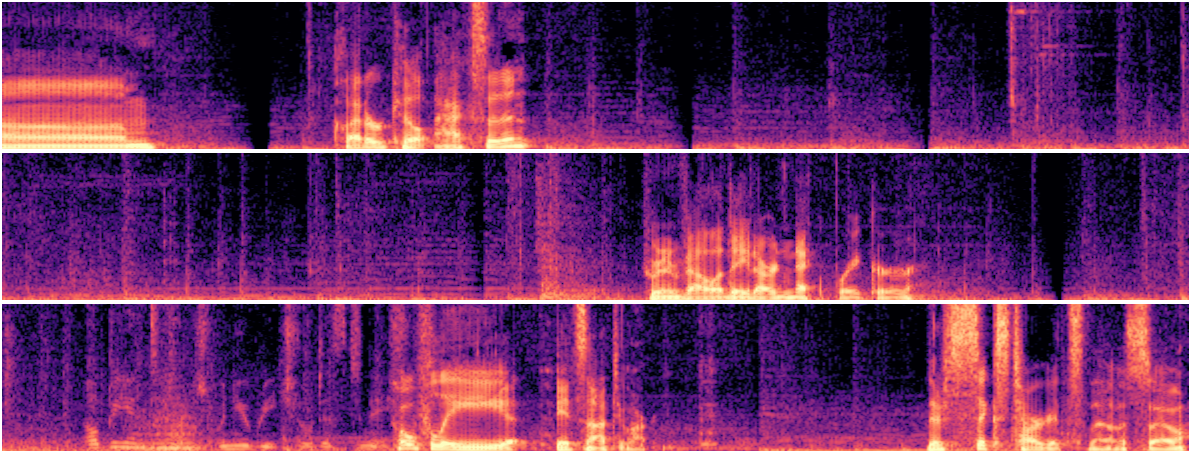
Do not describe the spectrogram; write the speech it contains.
Um, collateral kill accident. To invalidate our neck breaker. I'll be in touch when you reach your destination. Hopefully, it's not too hard. There's six targets though, so.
